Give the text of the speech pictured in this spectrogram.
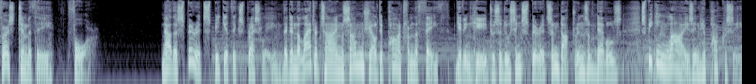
1 Timothy 4 Now the Spirit speaketh expressly that in the latter time some shall depart from the faith, giving heed to seducing spirits and doctrines of devils, speaking lies in hypocrisy,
